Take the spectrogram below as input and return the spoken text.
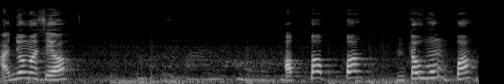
안녕하세요. 아빠, 아빠? 음, 따봉, 아빠?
